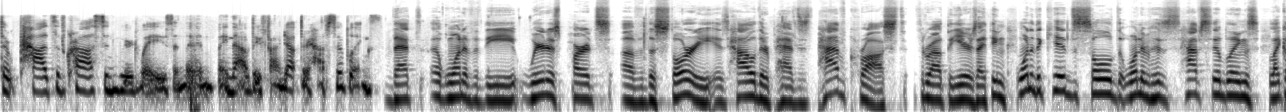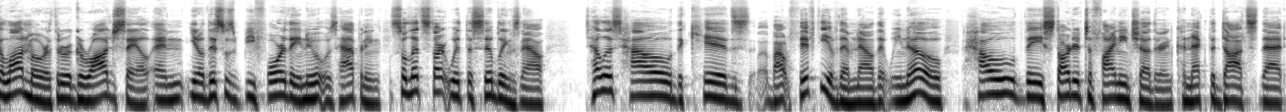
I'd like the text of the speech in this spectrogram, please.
their paths have crossed in weird ways, and then now they find out they're half siblings. That's uh, one of of the weirdest parts of the story is how their paths have crossed throughout the years. I think one of the kids sold one of his half siblings like a lawnmower through a garage sale. And, you know, this was before they knew it was happening. So let's start with the siblings now. Tell us how the kids, about 50 of them now that we know, how they started to find each other and connect the dots that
